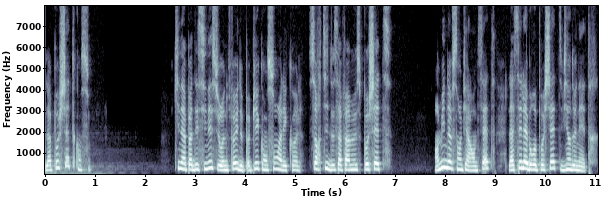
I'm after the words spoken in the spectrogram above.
La pochette Canson. Qui n'a pas dessiné sur une feuille de papier Canson à l'école, sortie de sa fameuse pochette? En 1947, la célèbre pochette vient de naître,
